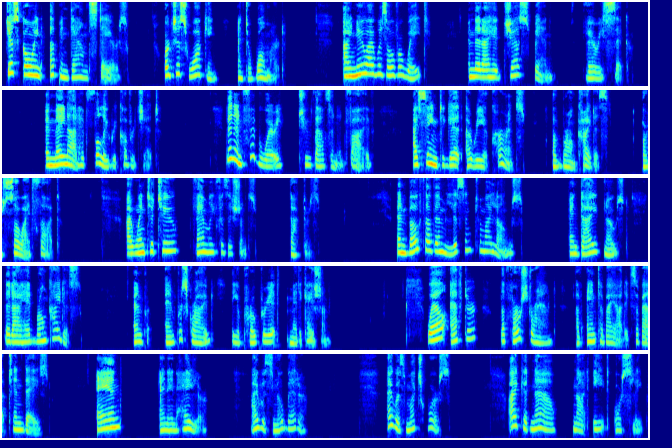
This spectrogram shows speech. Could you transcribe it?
Just going up and down stairs or just walking into Walmart. I knew I was overweight and that I had just been very sick and may not have fully recovered yet. Then in February 2005, I seemed to get a reoccurrence of bronchitis, or so I thought. I went to two family physicians, doctors, and both of them listened to my lungs and diagnosed that I had bronchitis and, and prescribed the appropriate medication. Well, after the first round of antibiotics, about 10 days, and an inhaler, I was no better. I was much worse. I could now not eat or sleep.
